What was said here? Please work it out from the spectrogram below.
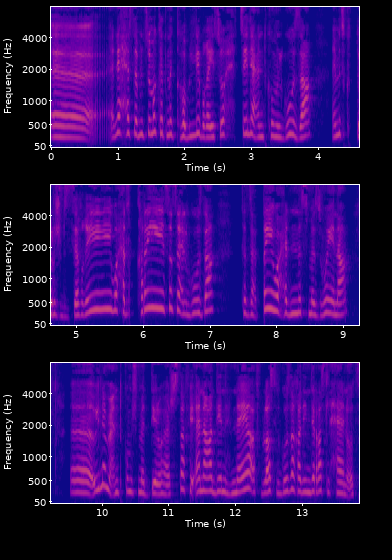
آه على حسب نتوما كتنكهوا باللي بغيتو حتى إلا عندكم الكوزة. ما تكثروش بزاف غير واحد القريصة تاع الكوزة. كتعطي واحد النسمه زوينه آه الا ما عندكمش ما ديروهاش. صافي أنا غادي هنايا في بلاصة الكوزة غادي ندير راس الحانوت.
